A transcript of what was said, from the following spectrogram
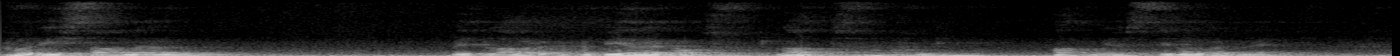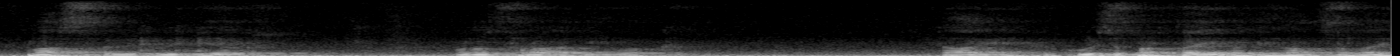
voor U staan nou met belangrike gebeure in ons land, in die algemene stemming wat net plaasvind, Heer, wat ons vra dat U ook daardie gekose party wat die land sal lei,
